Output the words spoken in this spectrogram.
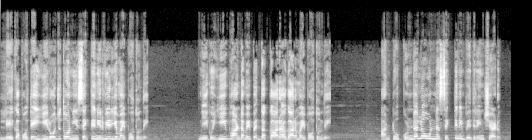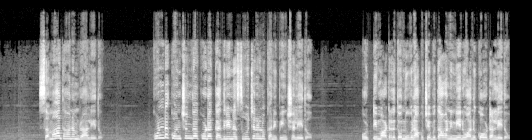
లేకపోతే ఈ రోజుతో నీ శక్తి నిర్వీర్యమైపోతుంది. నీకు ఈ భాండమే పెద్ద కారాగారమైపోతుంది. అంటూ కుండలో ఉన్న శక్తిని బెదిరించాడు. సమాధానం రాలేదు. కుండ కొంచెంగా కూడా కదిలిన సూచనలు కనిపించలేదు. ఒట్టి మాటలతో నువ్వు నాకు చెబుతావని నేను అనుకోవటం లేదు.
